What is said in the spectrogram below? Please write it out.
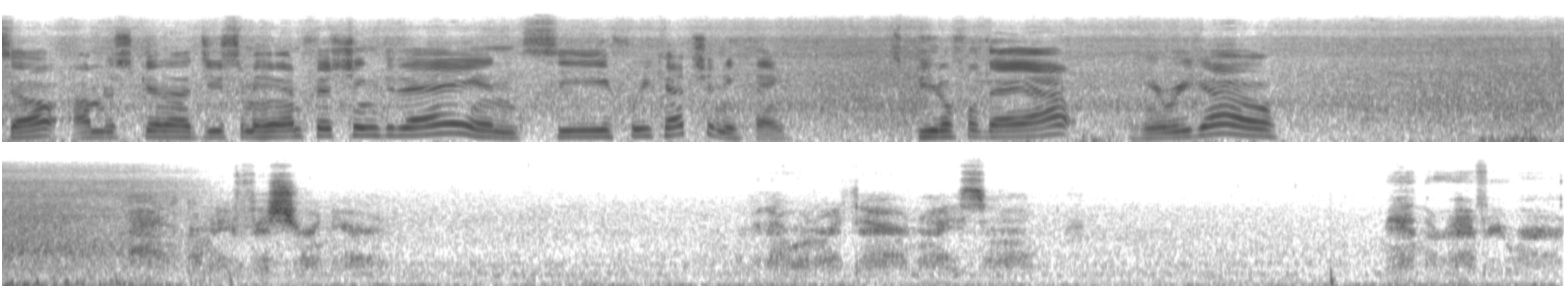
So I'm just gonna do some hand fishing today and see if we catch anything. It's beautiful day out. Here we go. Wow, look how many fish are in here. Look at that one right there. Nice, huh? Man, they're everywhere.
